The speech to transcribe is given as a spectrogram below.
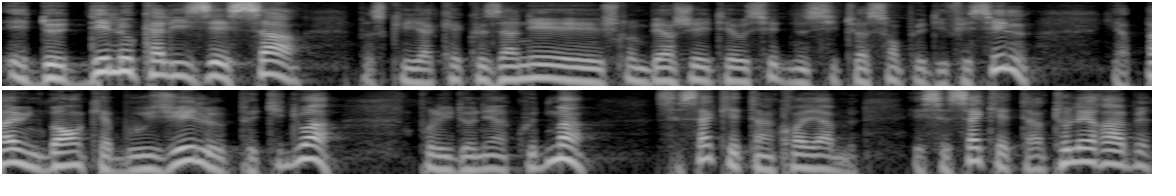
Et de délocaliser ça parce qu'il y a quelques années, Schlumberger était aussi dans une situation un peu difficile. Il n'y a pas une banque à bouger le petit doigt pour lui donner un coup de main. C'est ça qui est incroyable et c'est ça qui est intolérable.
